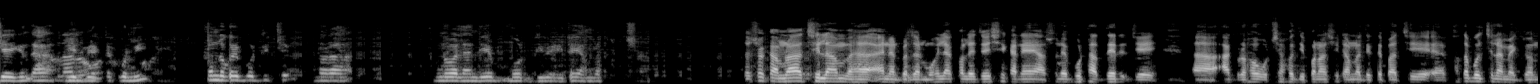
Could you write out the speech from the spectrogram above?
যে একটা কর্মী সুন্দর করে ভোট দিচ্ছে। ওনারা সুন্দরভাবে দিয়ে ভোট দিবে, এটাই আমরা দর্শক, আমরা ছিলাম আয়নার বাজার মহিলা কলেজে। সেখানে আসলে ভোটারদের যে আগ্রহ, উৎসাহ, দীপনা, সেটা আমরা দেখতে পাচ্ছি। কথা বলছিলাম একজন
